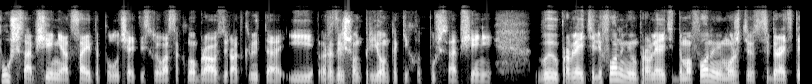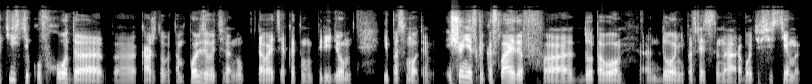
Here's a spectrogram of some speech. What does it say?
push-сообщения от сайта получать, если у вас окно браузера открыто и разрешен прием таких вот push-сообщений. Вы управляете телефонами, управляете домофонами, можете собирать статистику входа э, каждого там пользователя. Ну, давайте к этому перейдем и посмотрим. Еще несколько слайдов э, до того, э, до непосредственно работы системы.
